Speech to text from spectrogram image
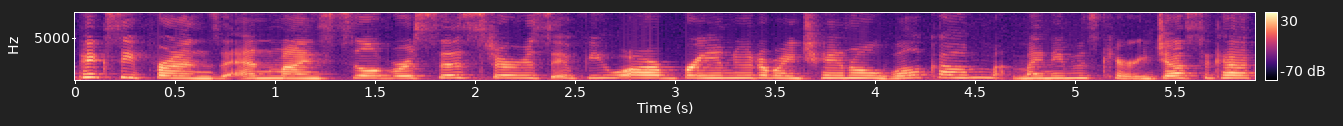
Pixie friends and my silver sisters. If you are brand new to my channel, welcome. My name is Carrie Jessica.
